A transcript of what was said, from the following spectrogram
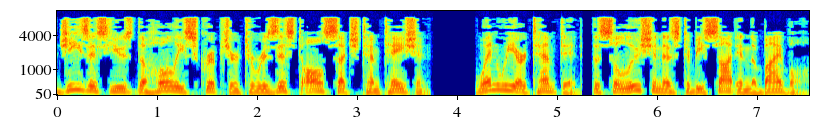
Jesus used the Holy Scripture to resist all such temptation. When we are tempted, the solution is to be sought in the Bible.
